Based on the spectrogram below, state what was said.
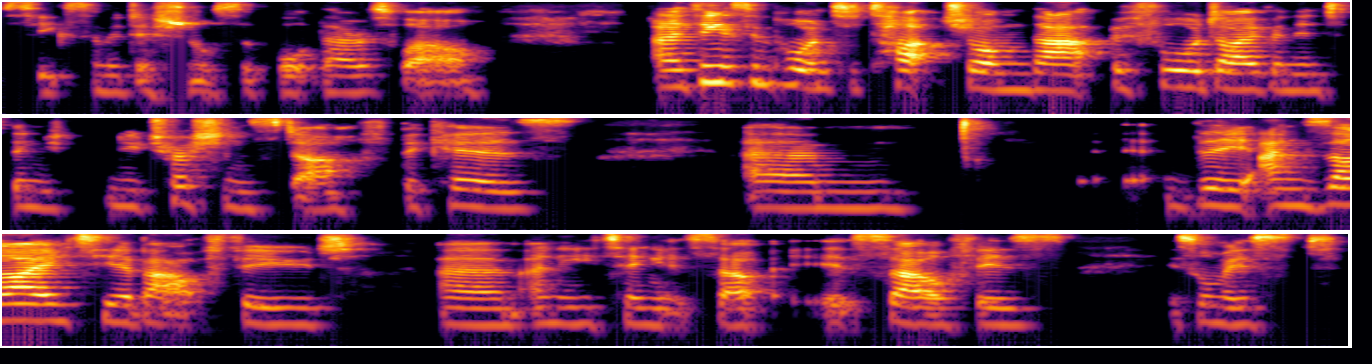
seek some additional support there as well. And I think it's important to touch on that before diving into the nutrition stuff because um, the anxiety about food um, and eating itself itself is it's almost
